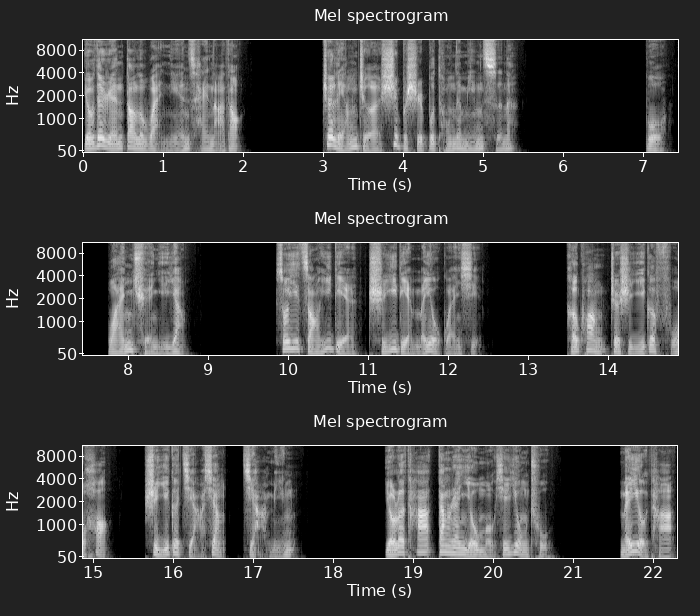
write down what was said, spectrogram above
有的人到了晚年才拿到。这两者是不是不同的名词呢？不。完全一样，所以早一点、迟一点没有关系。何况这是一个符号，是一个假象、假名。有了它，当然有某些用处；没有它，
